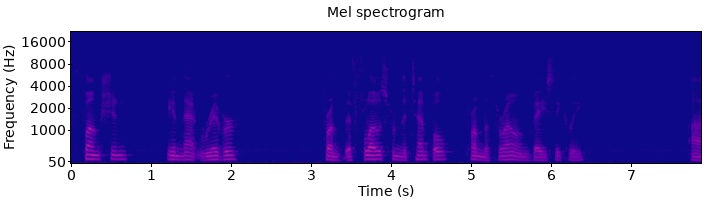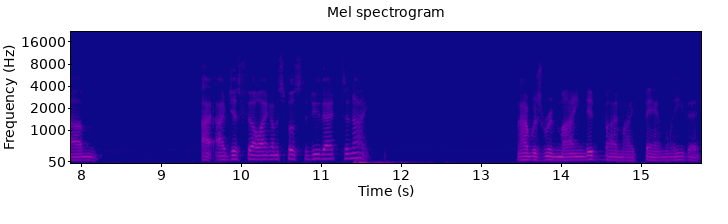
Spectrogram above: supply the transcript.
function in that river from that flows from the temple, from the throne, basically. Um, I, I just felt like I'm supposed to do that tonight. I was reminded by my family that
